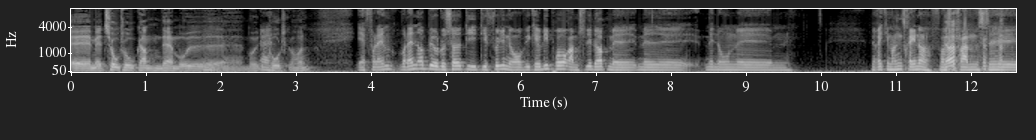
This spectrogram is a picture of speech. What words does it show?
øh, med 2-2-kampen der mod, mm. øh, mod det ja. polske hold. Ja, hvordan, hvordan oplever du så de, de følgende år? Vi kan jo lige prøve at ramse lidt op med, med, med nogle... Øh, med rigtig mange trænere, først ja. og fremmest. Øh,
